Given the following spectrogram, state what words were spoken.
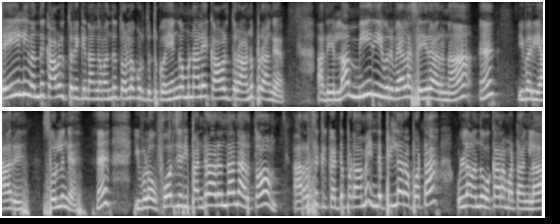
டெய்லி வந்து காவல்துறைக்கு நாங்கள் வந்து தொல்லை கொடுத்துட்ருக்கோம் எங்கள் முன்னாலே காவல்துறை அனுப்புகிறாங்க அதையெல்லாம் மீறி இவர் வேலை செய்கிறாருன்னா இவர் யார்? சொல்லுங்கள் இவ்வளோ ஃபோர்ஜரி பண்ணுறாருன்னு தானே அர்த்தம். அரசுக்கு கட்டுப்படாமல் இந்த பில்லரை போட்டால் உள்ளே வந்து உட்கார மாட்டாங்களா?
